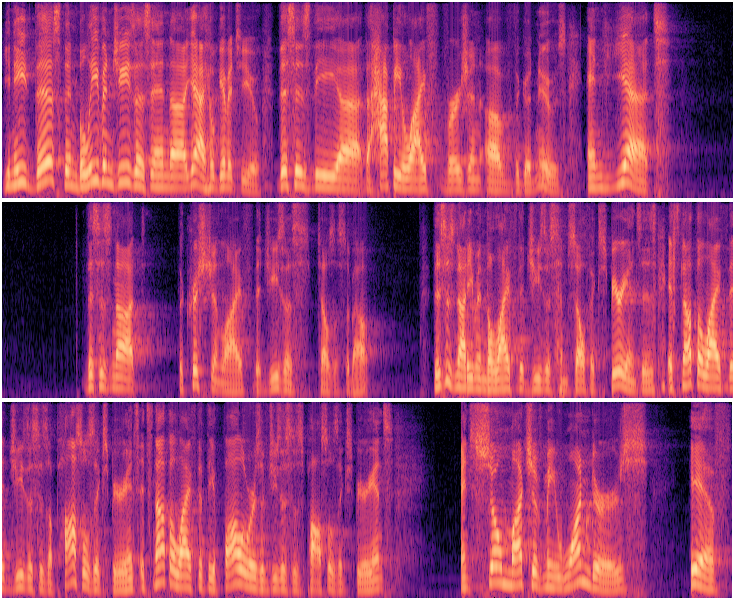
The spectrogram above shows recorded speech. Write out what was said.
You need this, then believe in Jesus, and uh, yeah, he'll give it to you. This is the, uh, the happy life version of the good news. And yet, this is not the Christian life that Jesus tells us about. This is not even the life that Jesus himself experiences. It's not the life that Jesus' apostles experience. It's not the life that the followers of Jesus' apostles experience. And so much of me wonders if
